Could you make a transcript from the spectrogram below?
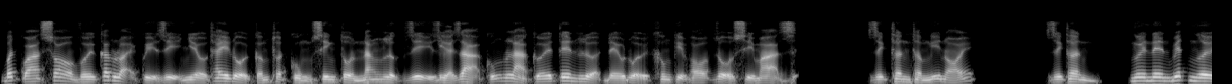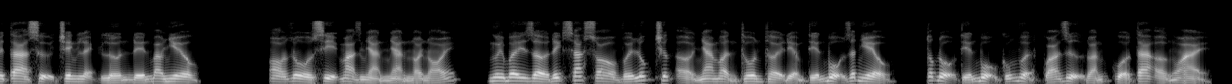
Bất quá so với các loại quỷ dị nhiều thay đổi cấm thuật cùng sinh tồn năng lực dị dỉa dạ cũng là cưới tên lửa đều đuổi không kịp họ rổ xỉ mà. Dịch thần thầm nghĩ nói. Dịch thần ngươi nên biết ngươi ta sự chênh lệch lớn đến bao nhiêu. Họ rồ xị mà nhàn nhàn nói nói, ngươi bây giờ đích xác so với lúc trước ở nham ẩn thôn thời điểm tiến bộ rất nhiều, tốc độ tiến bộ cũng vượt quá dự đoán của ta ở ngoài,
